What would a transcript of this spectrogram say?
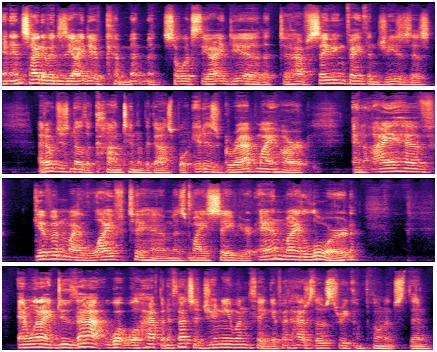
And inside of it is the idea of commitment. So it's the idea that to have saving faith in Jesus I don't just know the content of the gospel, it has grabbed my heart, and I have given my life to him as my savior and my lord. And when i do that what will happen? If that's a genuine thing if it has those three components then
